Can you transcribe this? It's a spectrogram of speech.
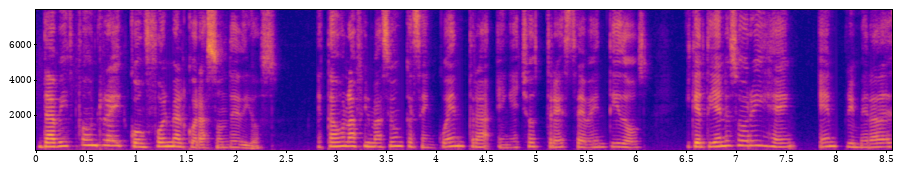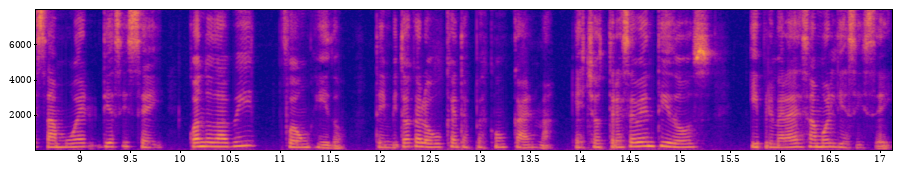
David fue un rey conforme al corazón de Dios. Esta es una afirmación que se encuentra en Hechos 13:22 y que tiene su origen en 1 Samuel 16 cuando David fue ungido. Te invito a que lo busques después con calma. Hechos 13:22 y 1 de Samuel 16.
